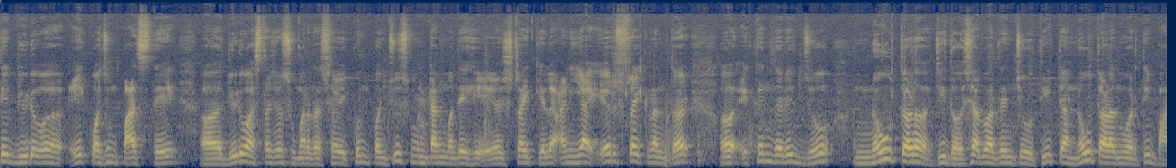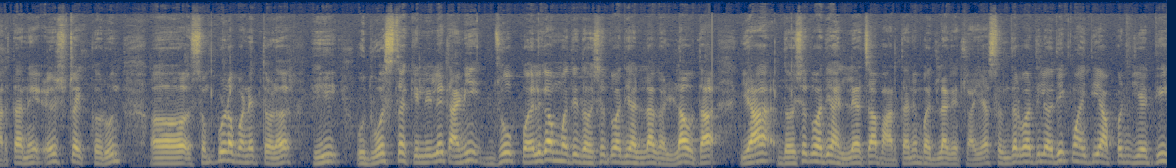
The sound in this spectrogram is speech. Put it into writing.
ते दीड व- एक वाजून पाच ते दीड वाजताच्या सुमारास अशा एकूण पंचवीस मिनिटांमध्ये हे एअर स्ट्राईक केलं आणि या एअर स्ट्राईकनंतर एकंदरीत जो नऊ तळं जी दहशतवाद्यांची होती त्या नऊ तळांवरती भारताने एअर स्ट्राईक करून संपूर्णपणे तळं ही उद्ध्वस्त केलेली आहेत आणि जो पहलगाममध्ये दहशतवादी हल्ला घडला होता या दहशतवादी हल्ल्याचा भारताने बदला घेतला. या संदर्भातील अधिक माहिती आपण जी आहे ती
